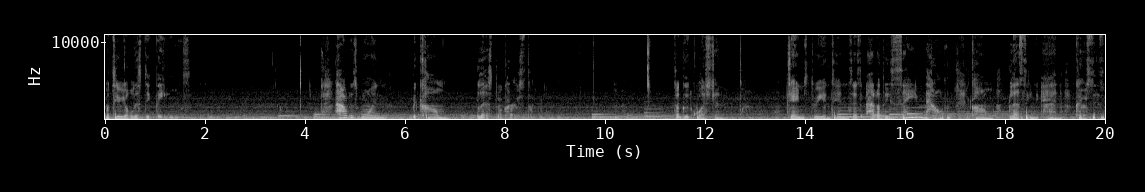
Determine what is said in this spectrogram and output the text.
materialistic things. How does one become blessed or cursed? It's a good question. James 3 and 10 says, Out of the same mouth come blessing and curses.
